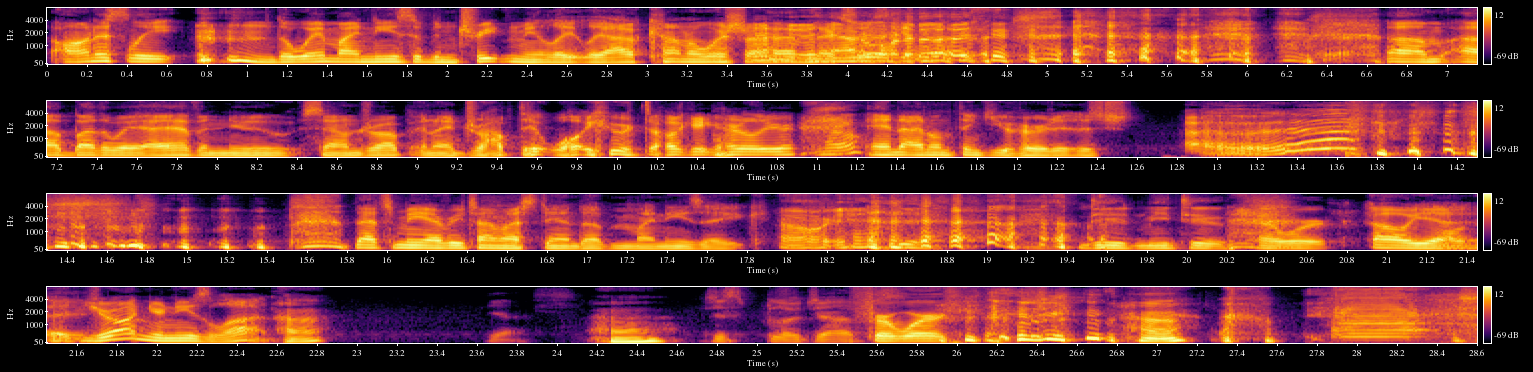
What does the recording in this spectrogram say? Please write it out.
Honestly, the way my knees have been treating me lately, I kind of wish I had an exoskeleton. one of those. Um, uh, by the way, I have a new sound drop, and I dropped it while you were talking earlier, No? and I don't think you heard it. It's That's me every time I stand up and my knees ache. Oh yeah. Dude, me too. At work. Oh yeah, All you're on your knees a lot, huh? Yes. Huh? Just blowjobs. For work. huh?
